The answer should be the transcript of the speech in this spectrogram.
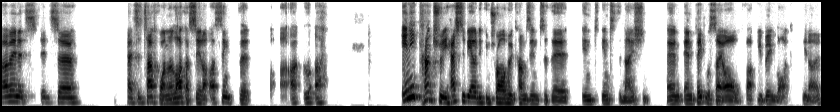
I mean it's it's uh it's a tough one, and like I said, I, I think that I, I, uh, any country has to be able to control who comes into their in, into the nation, and and people say, "Oh, fuck you," being like, you know,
